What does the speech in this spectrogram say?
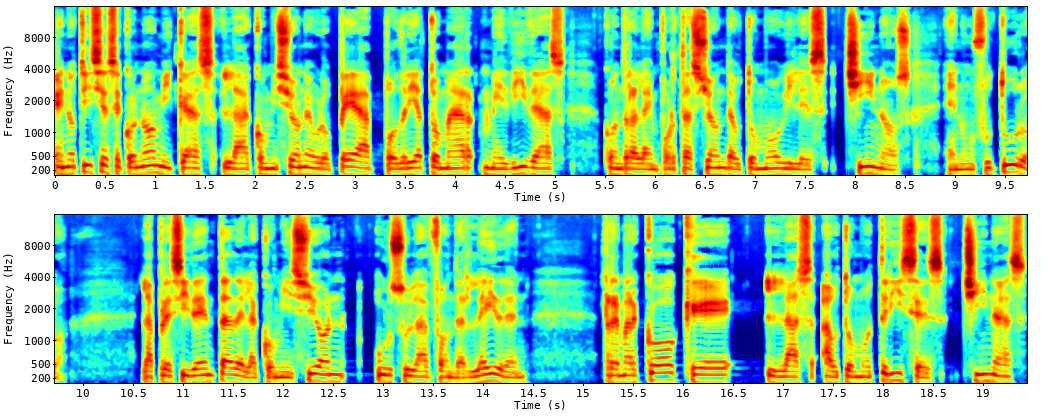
En noticias económicas, la Comisión Europea podría tomar medidas contra la importación de automóviles chinos en un futuro. La presidenta de la Comisión, Ursula von der Leyen, remarcó que las automotrices chinas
